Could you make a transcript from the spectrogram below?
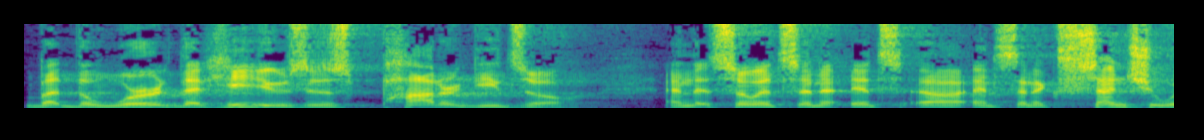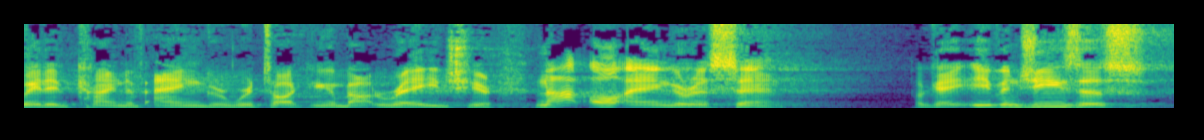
but the word that he uses, parorgizo. And so it's an, it's, uh, it's an accentuated kind of anger. We're talking about rage here. Not all anger is sin. Okay, even Jesus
